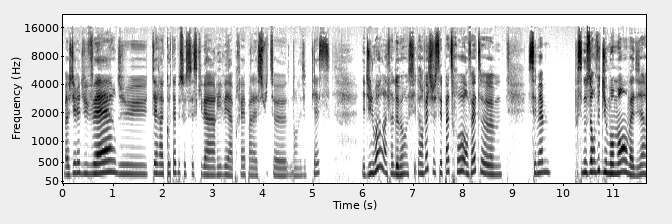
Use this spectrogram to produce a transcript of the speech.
bah, je dirais du vert, du terracotta, parce que c'est ce qui va arriver après, par la suite, euh, dans les autres pièces. Il y a du noir dans la salle de bain aussi. en fait, je sais pas trop. En fait, c'est même. C'est nos envies du moment, on va dire.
